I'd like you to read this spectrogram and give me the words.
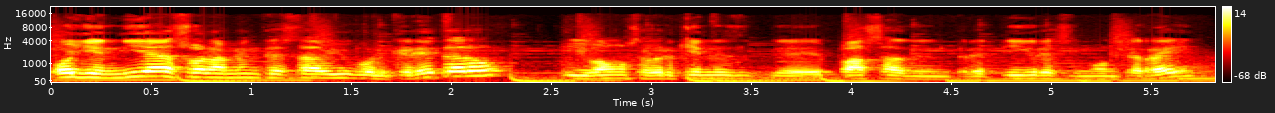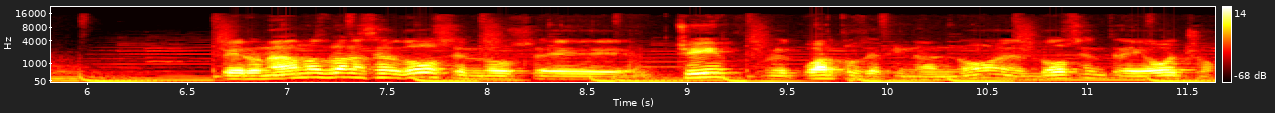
Hoy en día solamente está vivo el Querétaro, y vamos a ver quiénes eh, pasan entre Tigres y Monterrey. Pero nada más van a ser dos en los eh, sí. cuartos de final, ¿no? Dos entre ocho.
